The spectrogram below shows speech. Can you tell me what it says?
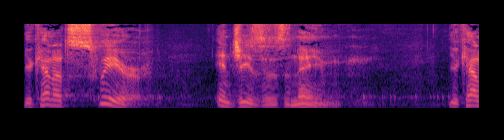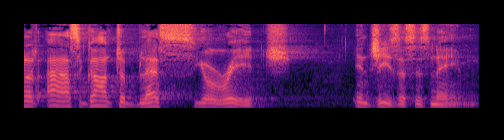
You cannot swear in Jesus' name. You cannot ask God to bless your rage in Jesus' name.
